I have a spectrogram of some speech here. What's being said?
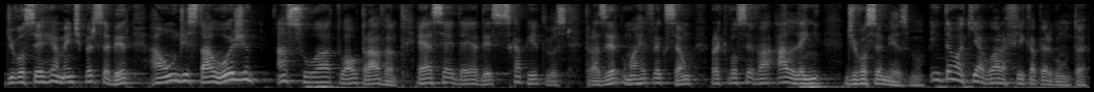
de você realmente perceber aonde está hoje a sua atual trava. Essa é a ideia desses capítulos, trazer uma reflexão para que você vá além de você mesmo. Então aqui agora fica a pergunta:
